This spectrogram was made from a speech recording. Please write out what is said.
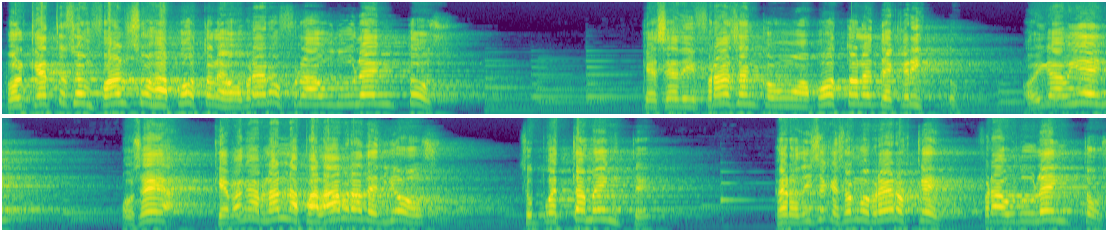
Porque estos son falsos apóstoles, obreros fraudulentos, que se disfrazan como apóstoles de Cristo. Oiga bien, o sea, que van a hablar la palabra de Dios, supuestamente, pero dice que son obreros que fraudulentos.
